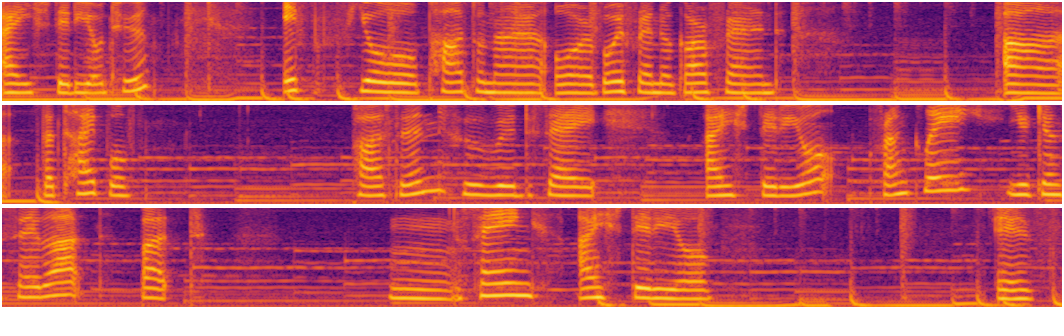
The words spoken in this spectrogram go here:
aishiteru too. If your partner or boyfriend or girlfriend are the type of person who would say aishiteru, frankly, you can say that, but mm, saying I stereo is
